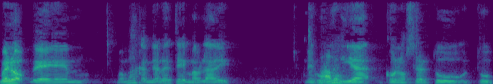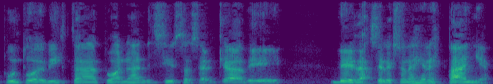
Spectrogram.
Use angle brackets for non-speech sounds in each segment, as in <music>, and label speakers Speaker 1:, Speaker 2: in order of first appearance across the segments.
Speaker 1: Bueno, eh, vamos a cambiar de tema, Vladi. Me gustaría conocer tu, tu, punto de vista, tu análisis acerca de, de las elecciones en España,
